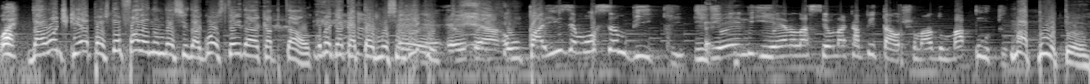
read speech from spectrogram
Ué? Da onde que é, pastor? Fala o nome da cidade. Gostei da capital. Como é que é a capital de Moçambique? É, é, é o país é Moçambique e ele e ela nasceu na capital, chamado Maputo. Maputo.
